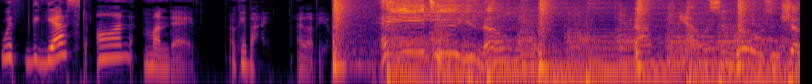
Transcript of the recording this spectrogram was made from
with the guest on Monday. Okay, bye. I love you. Hey, do you know the Alison Rosen show?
